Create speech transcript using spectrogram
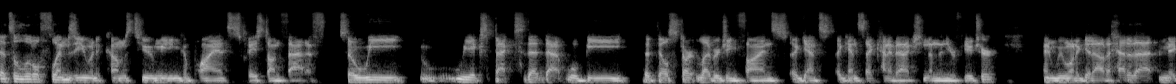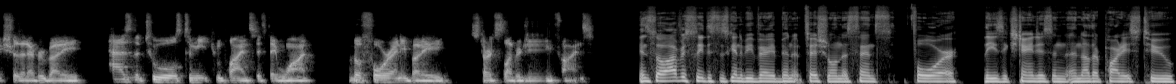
that's a little flimsy when it comes to meeting compliance based on FATF. So we we expect that that will be that they'll start leveraging fines against against that kind of action in the near future, and we want to get out ahead of that and make sure that everybody has the tools to meet compliance if they want before anybody starts leveraging fines. And so obviously this is going to be very beneficial in the sense for these exchanges and, and other parties to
